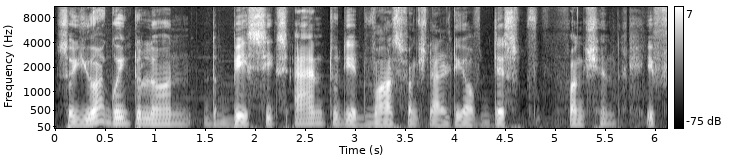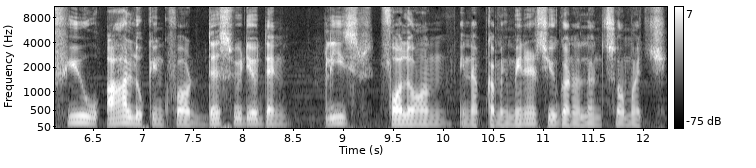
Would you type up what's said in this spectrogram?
So you are going to learn the basics and to the advanced functionality of this function. If you are looking for this video then please follow on in upcoming minutes. You're gonna learn so much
